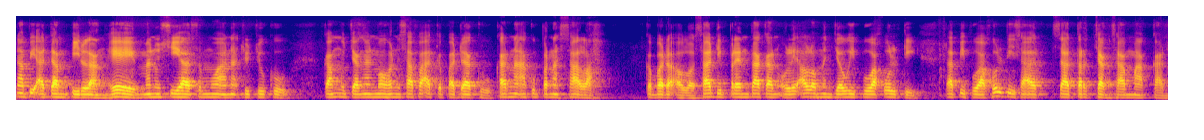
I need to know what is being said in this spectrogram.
Nabi Adam bilang, "Hei manusia semua anak cucuku, kamu jangan mohon syafaat kepadaku karena aku pernah salah." kepada Allah. Saya diperintahkan oleh Allah menjauhi buah huldi. Tapi buah huldi saya, saya terjang, saya makan.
